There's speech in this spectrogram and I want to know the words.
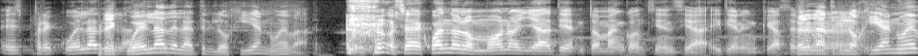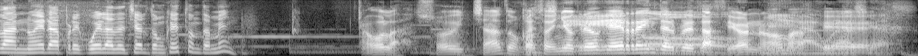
es precuela, Precuela de de la... la trilogía nueva. O sea, es cuando los monos ya toman conciencia y tienen que hacer. Pero la trilogía nueva no era precuela de Charlton Heston también. Hola, soy Chato. Heston. Yo creo que es reinterpretación, ¿no? Más que. gracias.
